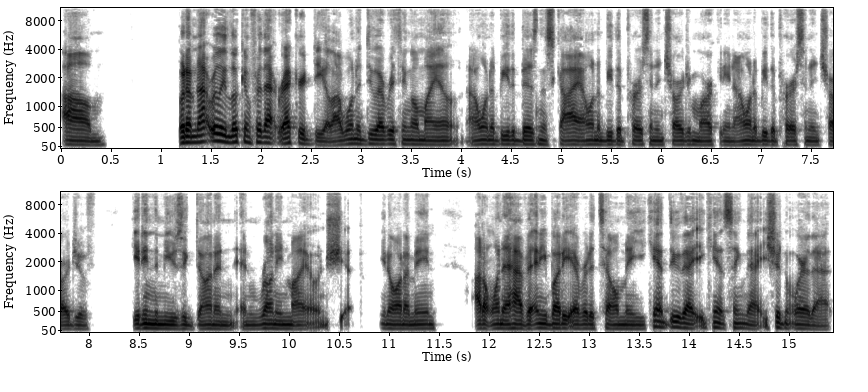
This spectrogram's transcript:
um, but I'm not really looking for that record deal. I want to do everything on my own. I want to be the business guy. I want to be the person in charge of marketing. I want to be the person in charge of getting the music done and, and running my own ship. You know what I mean? I don't want to have anybody ever to tell me, you can't do that. You can't sing that. You shouldn't wear that.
